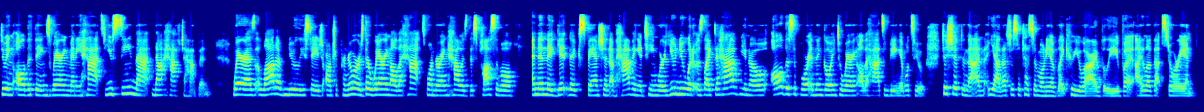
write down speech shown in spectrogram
doing all the things, wearing many hats. You've seen that not have to happen Whereas a lot of newly staged entrepreneurs, they're wearing all the hats, wondering, how is this possible? And then they get the expansion of having a team where you knew what it was like to have, you know, all the support and then going to wearing all the hats and being able to to shift in that. And yeah, that's just a testimony of like who you are, I believe. But I love that story. And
